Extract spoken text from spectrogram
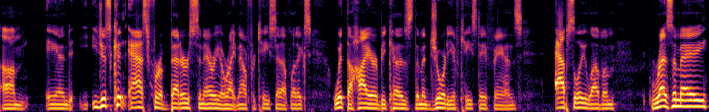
Um, and you just couldn't ask for a better scenario right now for K State athletics with the hire because the majority of K State fans absolutely love him. Resume,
